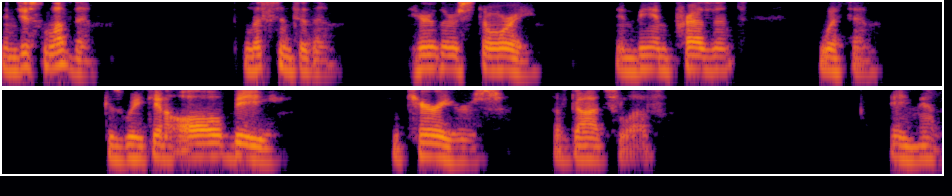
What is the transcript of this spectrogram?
and just love them. Listen to them, hear their story, and being present with them. Because we can all be carriers of God's love. Amen.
